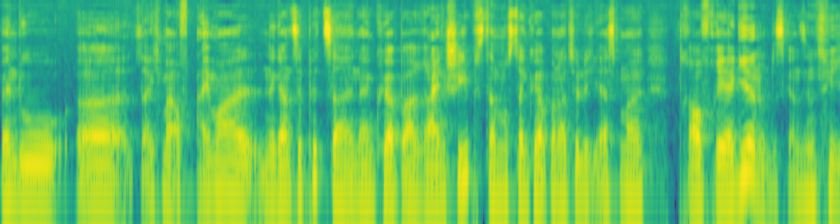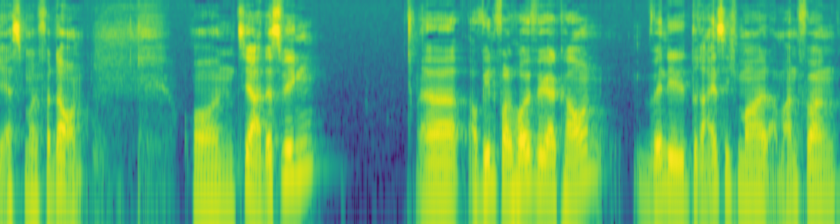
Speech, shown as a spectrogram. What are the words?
wenn du, äh, sag ich mal, auf einmal eine ganze Pizza in deinen Körper reinschiebst, dann muss dein Körper natürlich erstmal drauf reagieren und das Ganze natürlich erstmal verdauen. Und ja, deswegen äh, auf jeden Fall häufiger kauen. Wenn dir 30 Mal am Anfang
